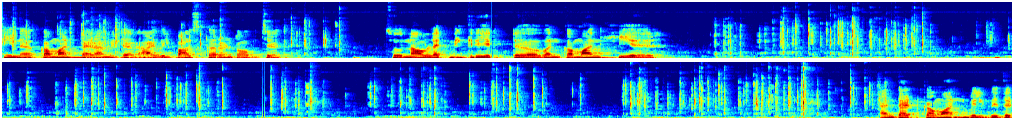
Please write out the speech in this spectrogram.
in a command parameter I will pass current object. So now let me create uh, one command here. And that command will be the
